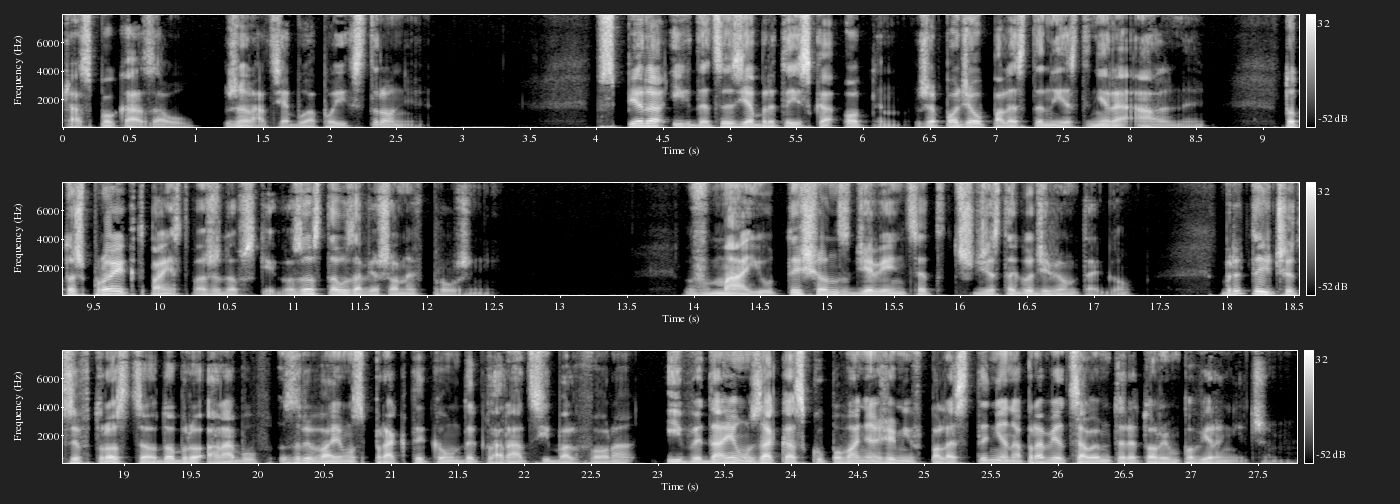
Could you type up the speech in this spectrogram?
Czas pokazał, że racja była po ich stronie. Wspiera ich decyzja brytyjska o tym, że podział Palestyny jest nierealny, to też projekt państwa żydowskiego został zawieszony w próżni. W maju 1939 Brytyjczycy w trosce o dobro Arabów zrywają z praktyką deklaracji Balfora i wydają zakaz kupowania ziemi w Palestynie na prawie całym terytorium powierniczym.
